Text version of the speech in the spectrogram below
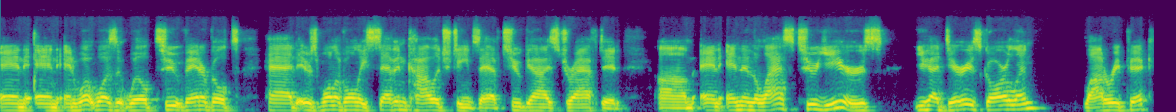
and and and what was it? Will two Vanderbilt had it was one of only seven college teams to have two guys drafted, um, and and in the last two years you had Darius Garland lottery pick,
